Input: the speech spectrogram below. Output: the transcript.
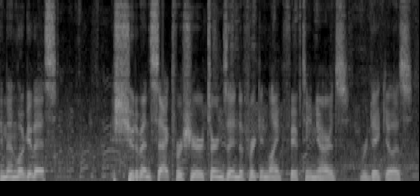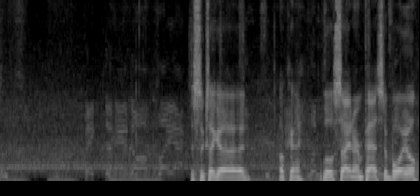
And then look at this. Should have been sacked for sure. Turns into freaking like 15 yards. Ridiculous. This looks like a okay. Little sidearm pass to Boyle.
